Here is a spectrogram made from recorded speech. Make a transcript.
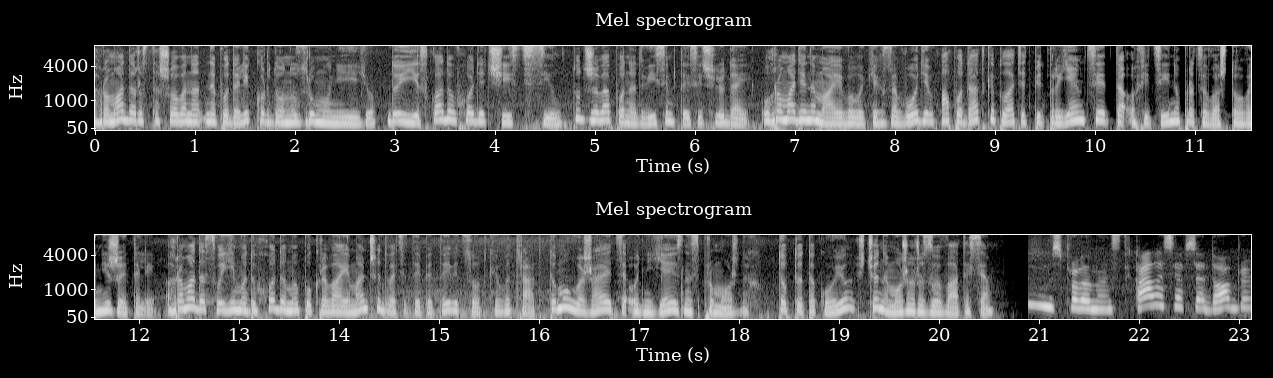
громада розташована неподалік кордону з Румунією. До її складу входять шість сіл. Тут живе понад 8 тисяч людей. У громаді немає великих заводів, а податки платять підприємці та офіційно працевлаштовані жителі. Громада своїми доходами покриває менше 25% витрат, тому вважається однією з неспроможних, тобто такою, що не може розвиватися. З проблемами стикалася, все добре.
